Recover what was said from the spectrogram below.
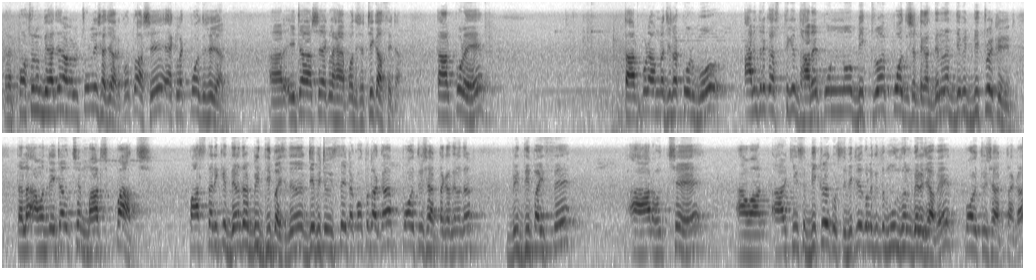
তাহলে পঁচানব্বই হাজার আর চল্লিশ হাজার, কত আসে? এক লাখ পঁয়ত্রিশ হাজার। আর এটা আসে এক লাখ হ্যাঁ পঁয়ত্রিশ ঠিক আছে এটা। তারপরে তারপরে আমরা যেটা করব, আনন্দের কাছ থেকে ধারে পণ্য বিক্রয় পঁয়ত্রিশ টাকা, দেনাদার ডেবিট, বিক্রয় ক্রেডিট। তাহলে আমাদের এটা হচ্ছে মার্চ পাঁচ। পাঁচ তারিখে দেনাদার বৃদ্ধি পাইছে। দেনাদার ডেবিট হয়েছে এটা কত টাকা? পঁয়ত্রিশ হাজার টাকা দেনাদার বৃদ্ধি পাইছে। আর হচ্ছে আবার আর কিছু বিক্রয় করছি। বিক্রয় করলে কিন্তু মূলধন বেড়ে যাবে। পঁয়ত্রিশ হাজার টাকা।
